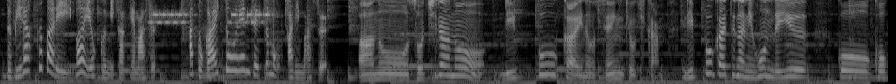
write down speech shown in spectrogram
えっとビラ配りはよく見かけます。あと街頭演説もあります。あのそちらの立法会の選挙期間立法会っていうのは日本でいうこう国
